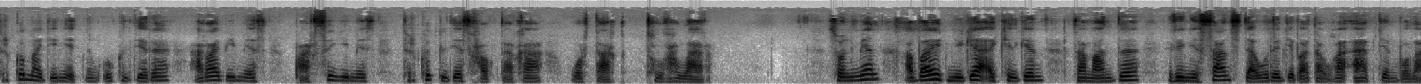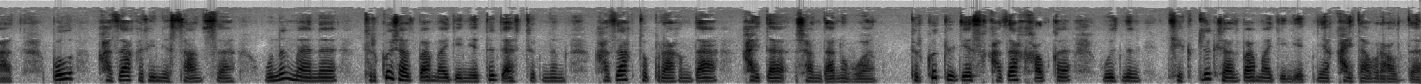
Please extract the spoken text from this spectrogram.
түркі мәдениетінің өкілдері араб емес парсы емес түркі тілдес халықтарға ортақ тұлғалар. Сонымен абай дүниеге әкелген заманды ренессанс дәуірі деп атауға әбден болады. Бұл қазақ ренессансы. Оның мәні түркі жазба мәдениеті дәстүрінің қазақ топырағында қайта жандануы. Түркі тілдес қазақ халқы өзінің тектілік жазба мәдениетіне қайта оралды.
